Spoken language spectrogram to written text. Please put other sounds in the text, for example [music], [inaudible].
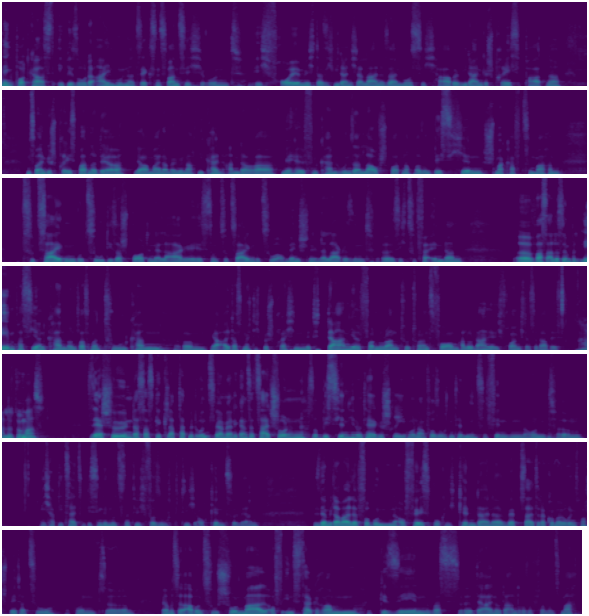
Running Podcast, Episode 126. Und ich freue mich, dass ich wieder nicht alleine sein muss. Ich habe wieder einen Gesprächspartner. Und zwar einen Gesprächspartner, der ja meiner Meinung nach wie kein anderer mir helfen kann, unseren Laufsport nochmal so ein bisschen schmackhaft zu machen, zu zeigen, wozu dieser Sport in der Lage ist und zu zeigen, wozu auch Menschen in der Lage sind, äh, sich zu verändern was alles im Leben passieren kann und was man tun kann. Ähm, ja, all das möchte ich besprechen mit Daniel von Run to Transform. Hallo Daniel, ich freue mich, dass du da bist. Hallo Thomas. Sehr schön, dass das geklappt hat mit uns. Wir haben ja die ganze Zeit schon so ein bisschen hin und her geschrieben und haben versucht, einen Termin zu finden. Und ähm, ich habe die Zeit so ein bisschen genutzt, natürlich versucht, dich auch kennenzulernen. Wir sind ja mittlerweile verbunden auf Facebook. Ich kenne deine Webseite, da kommen wir übrigens noch später zu. Und ähm, wir haben uns ja ab und zu schon mal auf Instagram gesehen, was äh, der eine oder andere so von uns macht.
